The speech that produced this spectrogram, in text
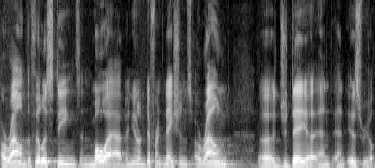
around, the Philistines and Moab and you know, different nations around uh, Judea and, and Israel.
